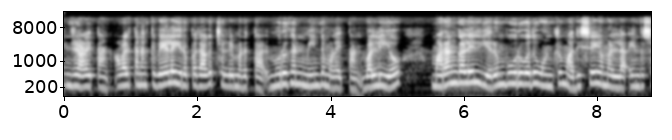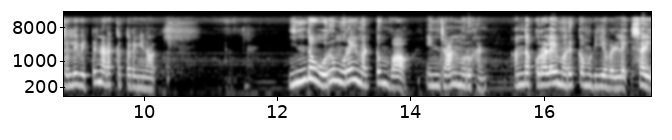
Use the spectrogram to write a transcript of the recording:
என்று அழைத்தான். அவள் தனக்கு வேலை இருப்பதாகச் சொல்லி மறுத்தாள். முருகன் மீண்டும் அழைத்தான். வள்ளியோ மரங்களில் எறும்பூறுவது ஒன்றும் அதிசயமல்ல என்று சொல்லிவிட்டு நடக்கத் தொடங்கினாள். இந்த ஒரு முறை மட்டும் வா என்றான் முருகன். அந்த குரலை மறுக்க முடியவில்லை. சரி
